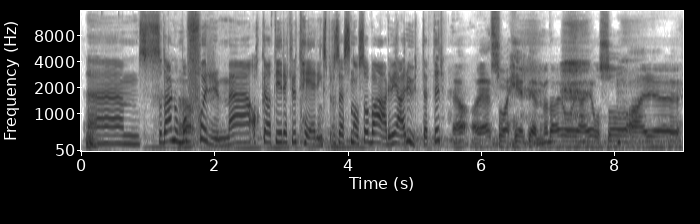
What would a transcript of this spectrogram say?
Um, så det er noe med ja. å forme akkurat i rekrutteringsprosessen også. Hva er det vi er ute etter? Ja, jeg er så helt enig med deg. og jeg også er, eh,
